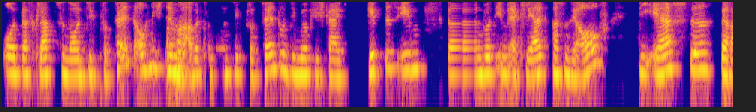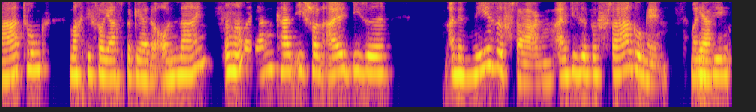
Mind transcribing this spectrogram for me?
Und das klappt zu 90 Prozent, auch nicht immer, aber zu 90 Prozent und die Möglichkeit gibt es eben. Dann wird ihm erklärt, passen Sie auf, die erste Beratung macht die Frau Jasper gerne online, mhm. weil dann kann ich schon all diese Anamnesefragen, all diese Befragungen, meinetwegen ja.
